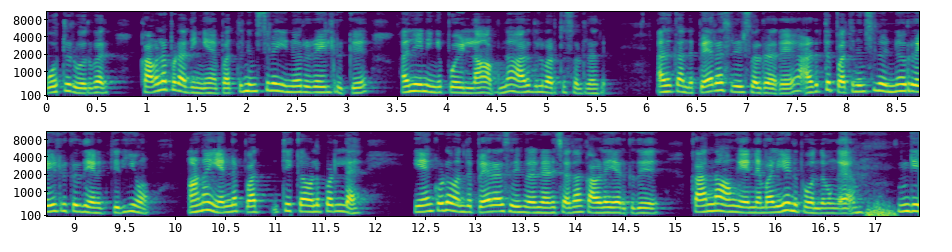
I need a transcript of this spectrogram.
போர்ட்டர் ஒருவர் கவலைப்படாதீங்க பத்து நிமிஷத்தில் இன்னொரு ரயில் இருக்குது அதுலேயே நீங்கள் போயிடலாம் அப்படின்னு ஆறுதல் வார்த்தை சொல்கிறாரு அதுக்கு அந்த பேராசிரியர் சொல்கிறாரு அடுத்த பத்து நிமிஷத்தில் இன்னொரு ரயில் இருக்கிறது எனக்கு தெரியும். ஆனால் என்னை பற்றி கவலைப்படல. என் கூட வந்த பேராசிரியர்களை நினச்சா தான் கவலையாக இருக்குது. காரணம் அவங்க என்னை வழி அனுப்ப வந்தவங்க. இங்கே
